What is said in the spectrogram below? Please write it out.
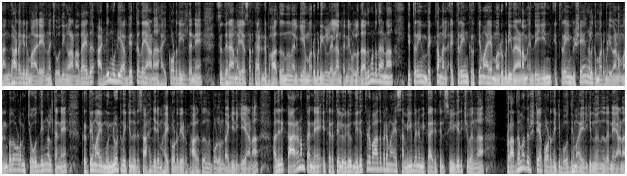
സംഘാടകരുമാരെ എന്ന ചോദ്യങ്ങളാണ്. അതായത് അടിമുടി അവ്യക്തതയാണ് ഹൈക്കോടതിയിൽ തന്നെ സിദ്ധരാമയ്യ സർക്കാരിന്റെ ഭാഗത്തു നിന്ന് നൽകിയ മറുപടികളിലെല്ലാം തന്നെ ഉള്ളത്. അതുകൊണ്ട് തന്നെ ഇത്രയും വ്യക്തമല്ല. ഇത്രയും കൃത്യമായ മറുപടി വേണം. എന്ത് ഈ ഇത്രയും വിഷയങ്ങൾക്ക് മറുപടി വേണം. ഒൻപതോളം ചോദ്യങ്ങൾ തന്നെ കൃത്യമായി മുന്നോട്ട് വയ്ക്കുന്ന ഒരു സാഹചര്യം ഹൈക്കോടതിയുടെ ഭാഗത്ത് നിന്ന് ഇപ്പോൾ ഉണ്ടാക്കിയിരിക്കുകയാണ്. അതിന് കാരണം തന്നെ ഇത്തരത്തിൽ ഒരു നിരുത്തരവാദപരമായ സമീപനം ഇക്കാര്യത്തിൽ സ്വീകരിച്ചുവെന്ന പ്രഥമ ദൃഷ്ടിയ കോടതിക്ക് ബോധ്യമായിരിക്കുന്നു എന്ന് തന്നെയാണ്.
